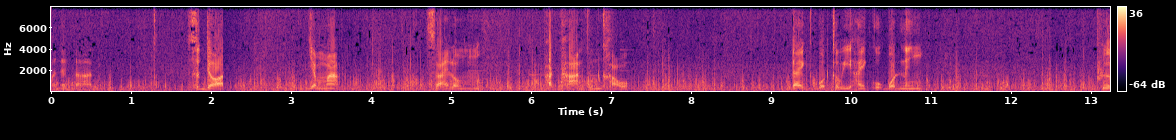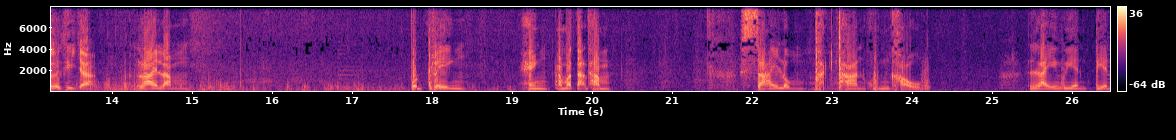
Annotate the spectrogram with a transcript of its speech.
บรรยากาศ สุดยอด เยี่ยมมาก สายลมพัดผ่านขุนเขา ได้บทกวีไฮกุบทหนึ่ง พื่อที่จะไล่ลำบทเพลง แห่งอมตะธรรม สายลมพัดผ่านขุนเขา ไหลเวียนเปลี่ยน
